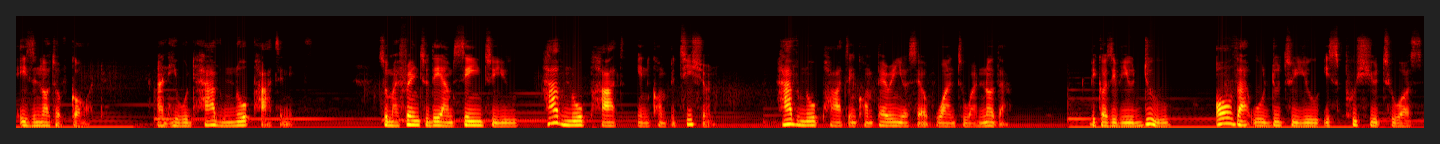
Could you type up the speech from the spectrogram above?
is not of God, and he would have no part in it. So, my friend, today I'm saying to you, have no part in competition. Have no part in comparing yourself one to another. Because if you do, all that will do to you is push you towards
